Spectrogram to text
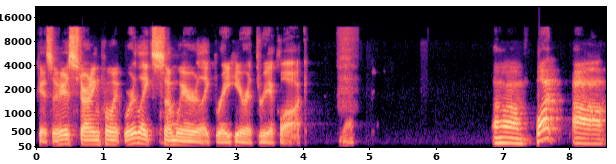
okay. So here's starting point. We're like somewhere like right here at three o'clock. Yeah. Um, but uh,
